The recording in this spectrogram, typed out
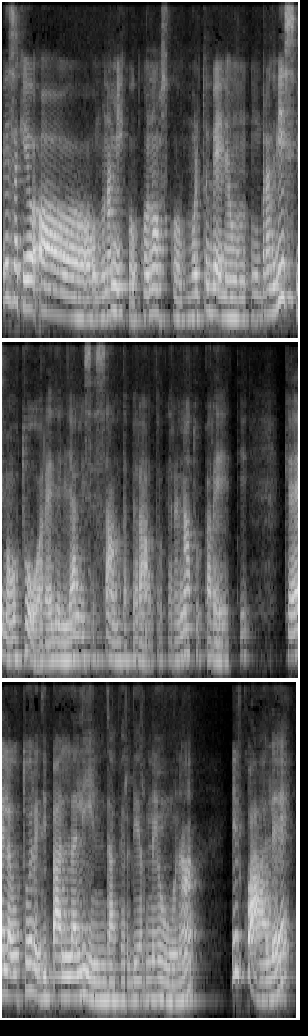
Pensa che io ho un amico, conosco molto bene, un, un bravissimo autore degli anni 60 peraltro, che è Renato Pareti, che è l'autore di Balla Linda per dirne una, il quale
